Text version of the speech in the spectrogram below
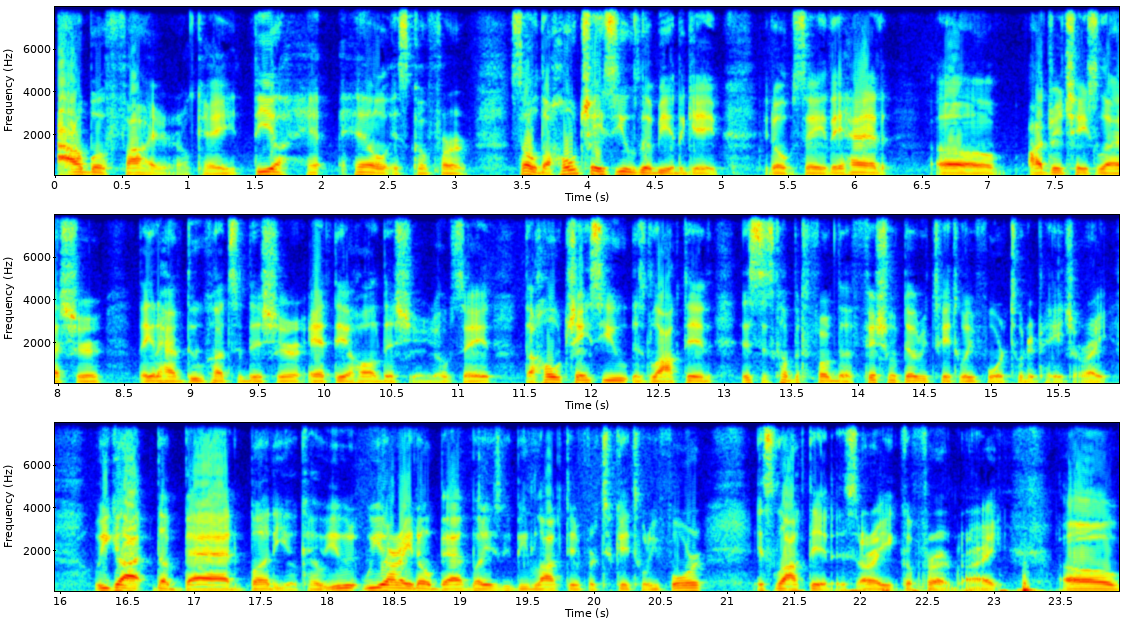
Alpha Fire, okay? Thea Hail is confirmed. So the whole Chase U is gonna be in the game. You know what I'm saying? They had uh, Andre Chase last year. They're gonna have Duke Hudson this year, Anthony Hall this year. You know what I'm saying? The whole Chase U is locked in. This is coming from the official WK24 Twitter page. All right, we got the Bad Buddy. Okay, we, we already know Bad Buddy is gonna be locked in for 2K24. It's locked in. It's already confirmed. All right. Uh,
